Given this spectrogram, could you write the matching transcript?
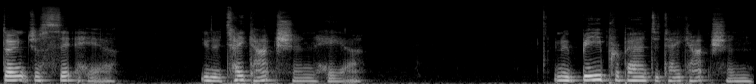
don't just sit here you know, take action here. You know, be prepared to take action.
